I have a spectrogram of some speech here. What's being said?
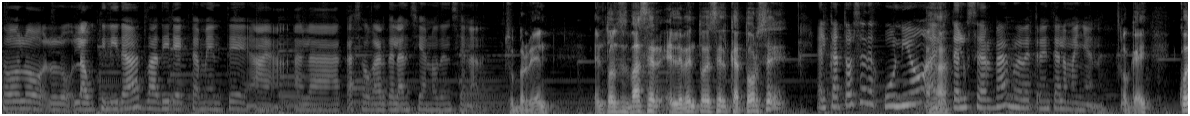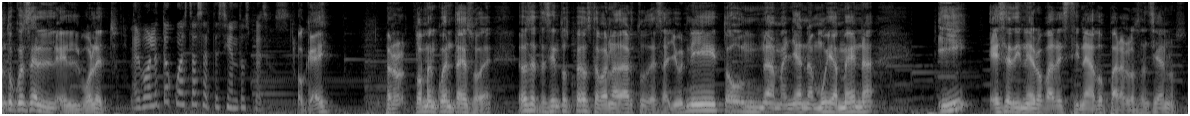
todo lo- lo- la utilidad va directamente a, a la Casa Hogar del Anciano de Ensenada. Súper bien. Entonces va a ser, el evento es el 14, El 14 de junio, Ajá. en Hotel Lucerna, 9.30 de la mañana. ¿ok? ¿Cuánto cuesta el, el boleto? El boleto cuesta 700 pesos. ¿Ok? Pero toma en cuenta eso, ¿eh? Esos 700 pesos te van a dar tu desayunito, una mañana muy amena y ese dinero va destinado para los ancianos.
